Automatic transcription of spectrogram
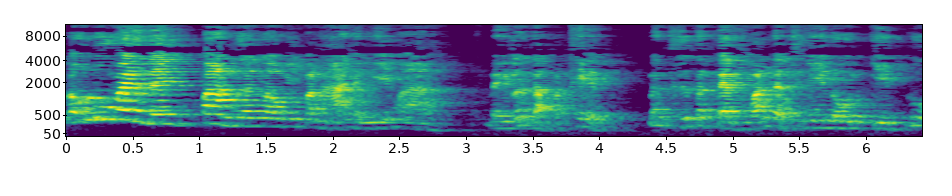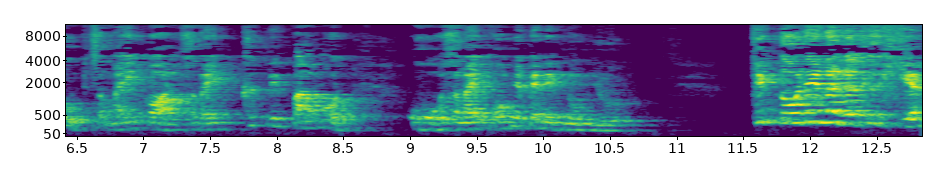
เรารู้ไหมในบ้านเมืองเรามีปัญหาอย่างนี้มา ในระดับประเทศ นั่นคือตั้งแต่วันดัชนีโดนกีบรูปสมัยก่อน สมัยคึกฤทธิ์ปาโมดโอ้โห สมัยผมยังเป็นเด็กหนุ่มอยู่คิดดูนี่นั่นก็คือเขียน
